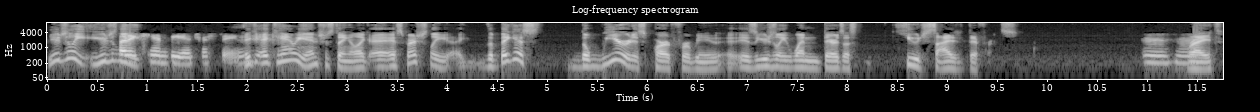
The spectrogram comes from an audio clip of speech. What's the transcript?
Usually, usually, But it can be interesting. It, it can be interesting, like especially the biggest, the weirdest part for me is usually when there's a huge size difference, hmm right?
